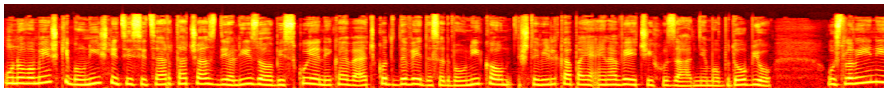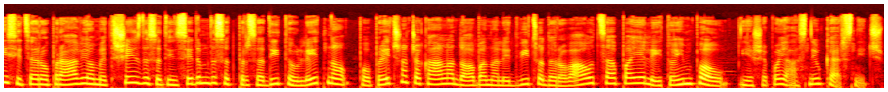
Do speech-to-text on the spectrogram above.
V novomeški bolnišnici sicer ta čas dializo obiskuje nekaj več kot 90 bolnikov, številka pa je ena večjih v zadnjem obdobju. V Sloveniji sicer opravijo med 60 in 70 presaditev letno, povprečna čakalna doba na ledvico darovalca pa je leto in pol, je še pojasnil Kersnič.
